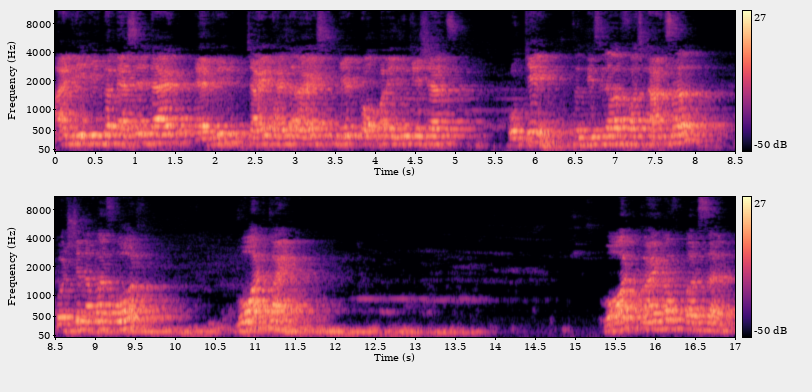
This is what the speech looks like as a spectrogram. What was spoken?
and he give the message that every child has the rights to get proper educations. Okay, so this is our first answer. Question number four. What kind? What kind of person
